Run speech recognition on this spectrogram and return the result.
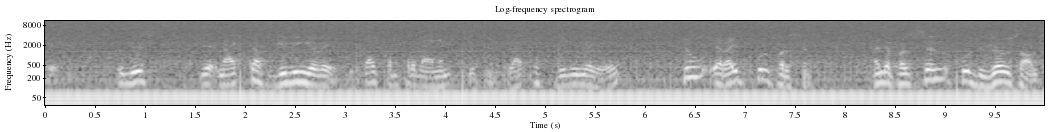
Diyate. So this, an act of giving away, it's called sampradhanam iti. The act of giving away to a rightful person. And a person who deserves also.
